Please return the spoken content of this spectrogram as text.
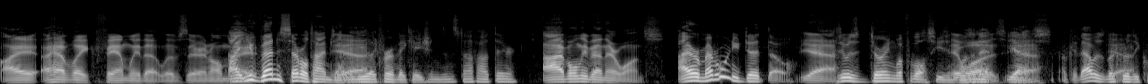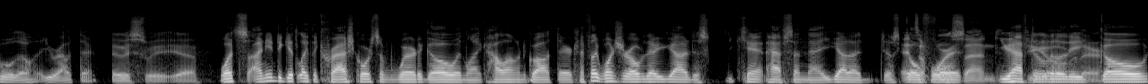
I I have like family that lives there, and all Uh, my you've been several times, haven't Yeah. you? Like for vacations and stuff out there. I've only been there once. I remember when you did it though. Yeah, it was during football season, It wasn't was, it? yeah. Yes. Okay, that was looked Yeah. really cool though that you were out there. it was sweet. Yeah, What's I need to get like the crash course of where to go and like how long to go out there. Cause I feel like once you're over there, you gotta just you can't half send that. You gotta just it's go a for full it. send. You have to go over literally there. go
